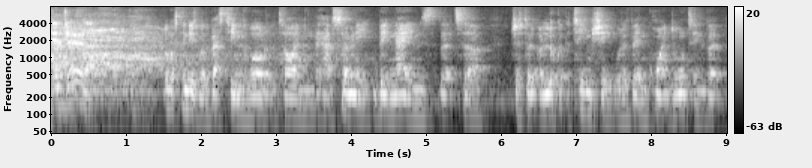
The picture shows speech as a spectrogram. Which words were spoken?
did just that. The West Indies were the best team in the world at the time, and they had so many big names that uh, just a, a look at the team sheet would have been quite daunting. But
